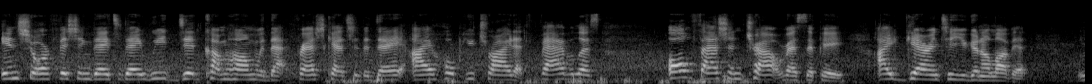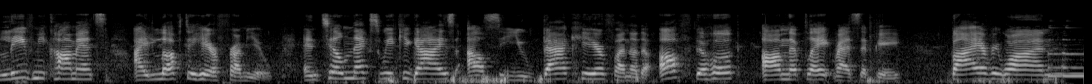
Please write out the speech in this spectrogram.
inshore fishing day today. We did come home with that fresh catch of the day. I hope you try that fabulous old-fashioned trout recipe. I guarantee you're gonna love it. Leave me comments. I love to hear from you. Until next week, you guys, I'll see you back here for another off the hook on the plate recipe. Bye, everyone.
